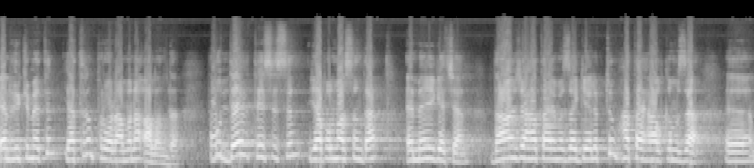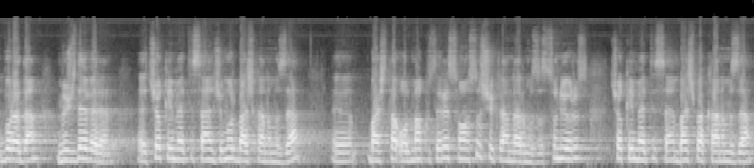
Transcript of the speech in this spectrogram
Yani hükümetin yatırım programına alındı. Bu dev tesisin yapılmasında emeği geçen, daha önce Hatay'ımıza gelip tüm Hatay halkımıza e, buradan müjde veren e, çok kıymetli Sayın Cumhurbaşkanımıza e, başta olmak üzere sonsuz şükranlarımızı sunuyoruz. Çok kıymetli Sayın Başbakanımıza,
